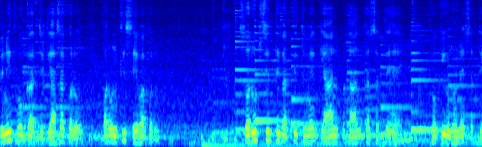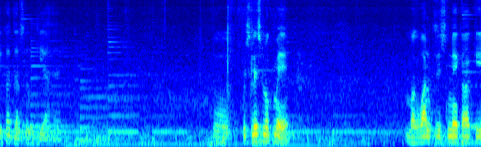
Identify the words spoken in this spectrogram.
विनीत होकर जिज्ञासा करो और उनकी सेवा करो। स्वरूप सिद्ध व्यक्ति तुम्हें ज्ञान प्रदान कर सकते हैं क्योंकि उन्होंने सत्य का दर्शन किया है। तो पिछले श्लोक में भगवान कृष्ण ने कहा कि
